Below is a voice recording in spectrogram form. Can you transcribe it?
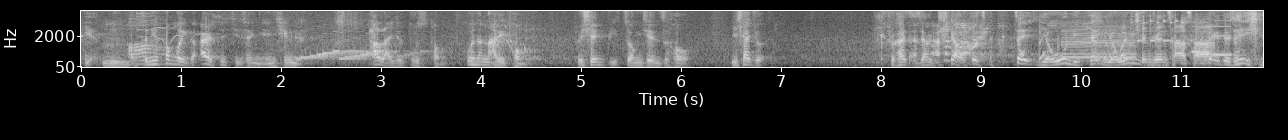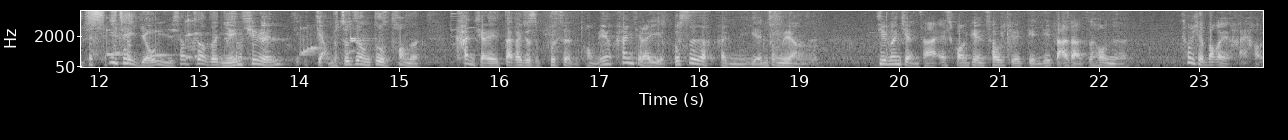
变。嗯，我曾经碰过一个二十几岁年轻人，他来就肚子痛，问他哪里痛。就先比中间之后，一下就就开始这样跳，就在犹豫，在犹豫，圈圈叉叉，对对对，一在犹豫。像这样的年轻人讲不出这种肚子痛的，看起来大概就是不是很痛，因为看起来也不是很严重的样子。基本检查 X 光片、抽血、点滴打打之后呢，抽血报告也还好，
